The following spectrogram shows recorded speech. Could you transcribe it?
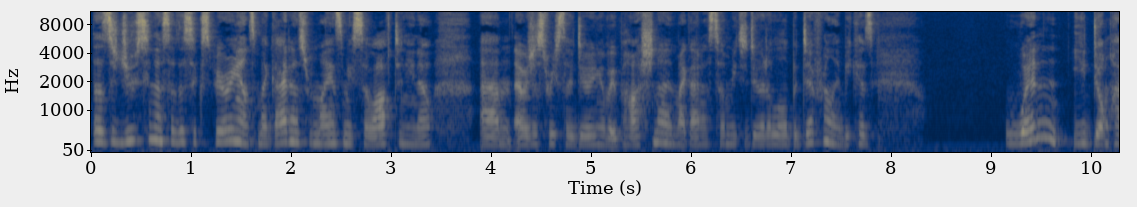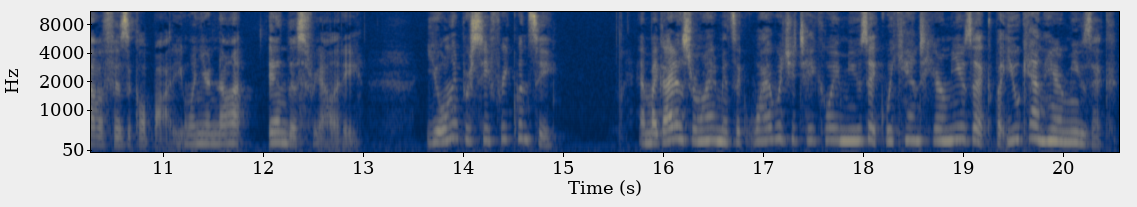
That's the juiciness of this experience. My guidance reminds me so often, you know. Um, I was just recently doing a Vipassana, and my guidance told me to do it a little bit differently because when you don't have a physical body, when you're not in this reality, you only perceive frequency. And my guidance reminded me, it's like, why would you take away music? We can't hear music, but you can hear music.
